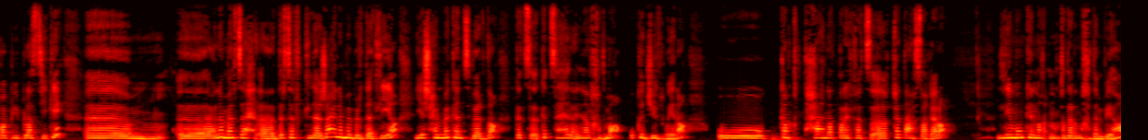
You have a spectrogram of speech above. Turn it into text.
بابي بلاستيكي. آه على ما ارتاح درتها في الثلاجه على ما بردات ليا. هي شحال ما كانت باردة كت... كتسهل علينا الخدمة وكتجي زوينة. وكنقطعها هنا طريفات آه، قطع صغيرة اللي ممكن نقدر نخدم بها.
